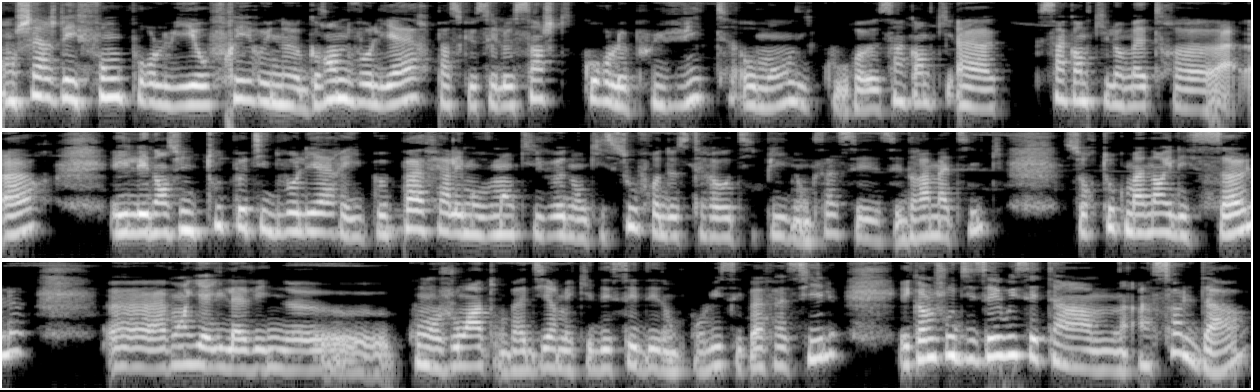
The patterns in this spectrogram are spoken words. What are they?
on, cherche des fonds pour lui offrir une grande volière, parce que c'est le singe qui court le plus vite au monde. Il court 50 à 50 km heure. Et il est dans une toute petite volière et il peut pas faire les mouvements qu'il veut donc il souffre de stéréotypie. Donc ça c'est dramatique. Surtout que maintenant il est seul. Euh, avant il, avait une euh, conjointe on va dire mais qui est décédée. Donc pour lui c'est pas facile. Et comme je vous disais oui c'est un, un soldat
